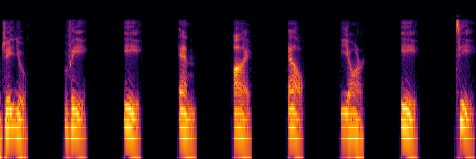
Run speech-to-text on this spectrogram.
J-U V E N I L E R E T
